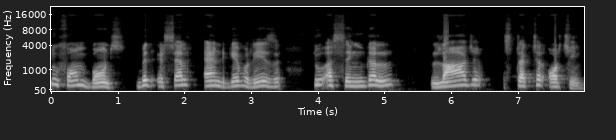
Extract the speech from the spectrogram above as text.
to form bonds with itself and give rise to a single large structure or chain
